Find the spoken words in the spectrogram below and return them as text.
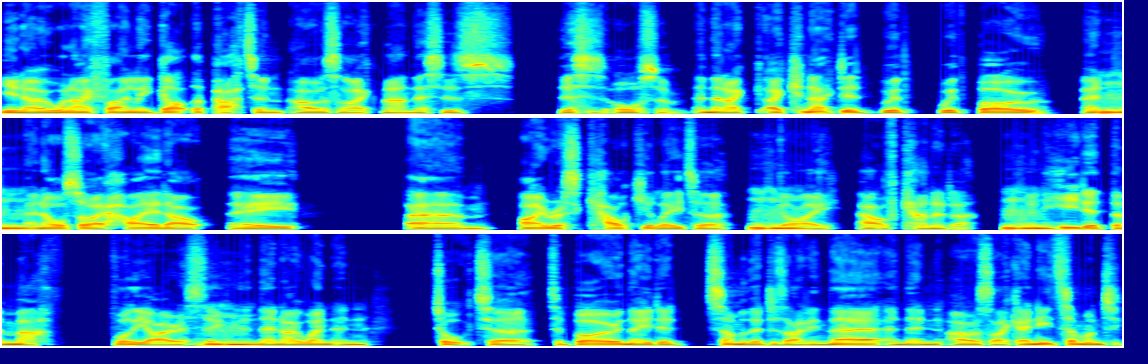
you know, when I finally got the patent, I was like, man, this is this is awesome. And then I I connected with with Bo, and Mhm. and also I hired out a um iris calculator Mhm. guy out of Canada. Mhm. and he did the math for the irising Mhm. and then i went and talked to to bo and they did some of the designing there and then i was like i need someone to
